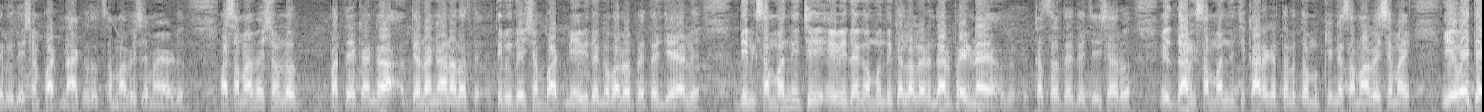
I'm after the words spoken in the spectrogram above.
తెలుగుదేశం పార్టీ నాయకులతో సమావేశమయ్యాడు. ఆ సమావేశంలో ప్రత్యేకంగా తెలంగాణలో తెలుగుదేశం పార్టీని ఏ విధంగా బలోపేతం చేయాలి దీనికి సంబంధించి ఏ విధంగా ముందుకెళ్ళాలని దానిపైన కసరత్తు అయితే చేశారు. దానికి సంబంధించి కార్యకర్తలతో ముఖ్యంగా సమావేశమై ఏవైతే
